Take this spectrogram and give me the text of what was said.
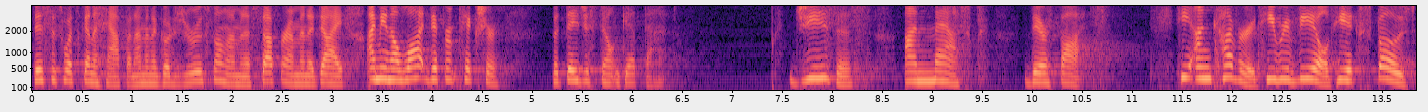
this is what's going to happen. I'm going to go to Jerusalem. I'm going to suffer. I'm going to die. I mean, a lot different picture, but they just don't get that. Jesus unmasked their thoughts. He uncovered, he revealed, he exposed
